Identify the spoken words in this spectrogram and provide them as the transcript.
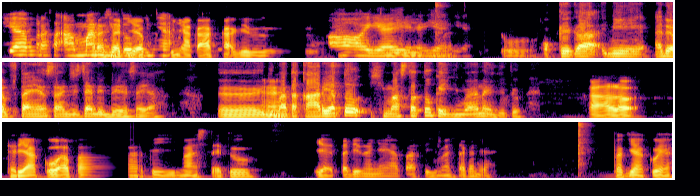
dia merasa aman merasa gitu dia punya. punya kakak gitu. Oh iya iya iya. iya. Oke kak, ini ada pertanyaan selanjutnya di desa ya eh, di mata karya tuh Himasta tuh kayak gimana gitu? Kalau dari aku apa arti Himasta itu ya tadi nanya apa arti Himasta kan ya? Bagi aku ya.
